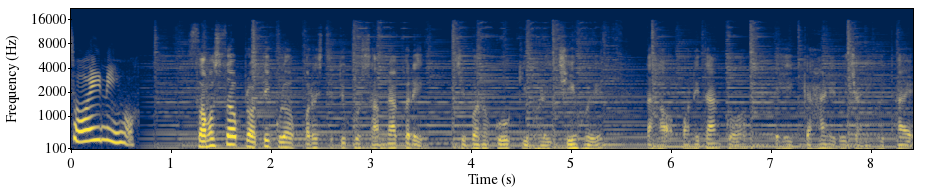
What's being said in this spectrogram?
सो ही नहीं हूँ समस्त प्रतिकूल परिस्थिति को सामना करे जीवन को किभली जी हुए ताहा अनिता को यही ତାହା ଅନିତାଙ୍କ ଏହି କାହାଣୀରୁ ଜାଣି ହୋଇଥାଏ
